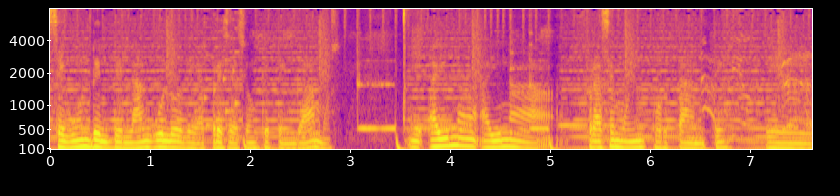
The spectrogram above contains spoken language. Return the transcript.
según del, del ángulo de apreciación que tengamos. Eh, hay, una, hay una frase muy importante, eh,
